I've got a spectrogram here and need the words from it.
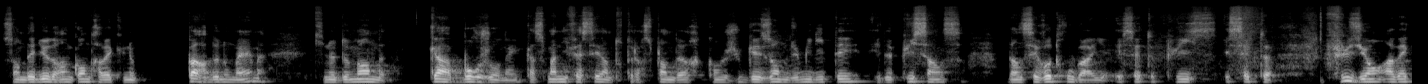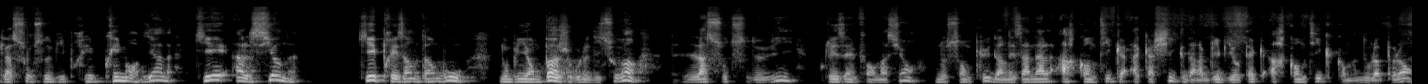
sont des lieux de rencontre avec une part de nous-mêmes qui ne demandent qu'à bourgeonner, qu'à se manifester dans toute leur splendeur, conjugaison d'humilité et de puissance dans ces retrouvailles et cette puisse et cette fusion avec la source de vie primordiale qui est Alcyone, qui est présente en vous. N'oublions pas, je vous le dis souvent, la source de vie, les informations ne sont plus dans les annales archontiques akashiques, dans la bibliothèque archontique, comme nous l'appelons,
